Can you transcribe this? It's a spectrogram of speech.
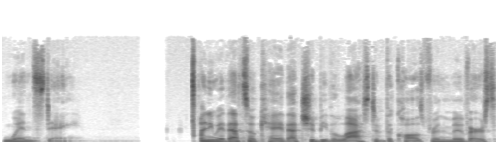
Wednesday. Anyway, that's okay. That should be the last of the calls from the movers.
